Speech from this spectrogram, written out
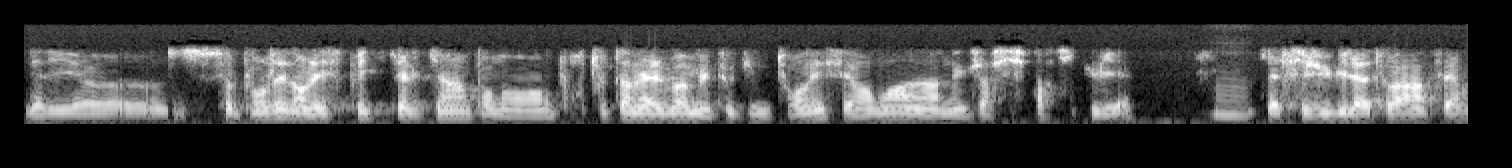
d'aller euh, se plonger dans l'esprit de quelqu'un pendant pour tout un album et toute une tournée. C'est vraiment un exercice particulier mm. qui est assez jubilatoire à faire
